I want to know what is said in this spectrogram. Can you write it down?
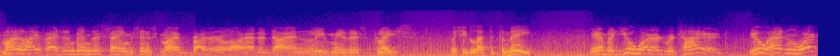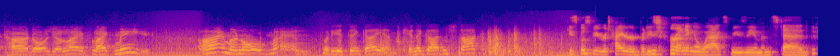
My life hasn't been the same since my brother-in-law had to die and leave me this place. Wish he'd left it to me. Yeah, but you weren't retired. You hadn't worked hard all your life like me. I'm an old man. What do you think I am? Kindergarten stock? he's supposed to be retired but he's running a wax museum instead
